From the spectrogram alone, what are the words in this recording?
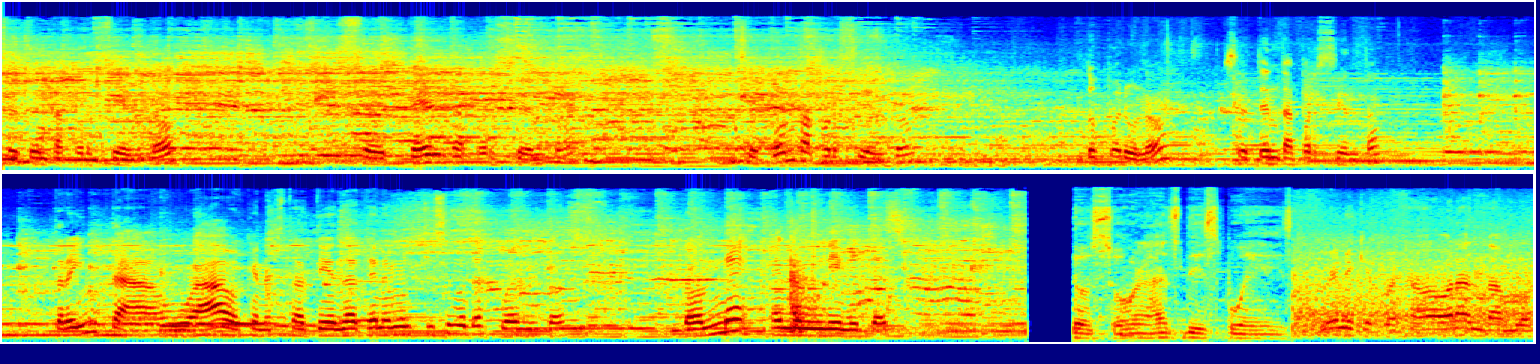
¿70%? ¿70%? ¿70%? ¿2 por 1? ¿70%? 30, wow, que en esta tienda tiene muchísimos descuentos. ¿Dónde? En un límites. Dos horas después. Bueno, y que pues ahora andamos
